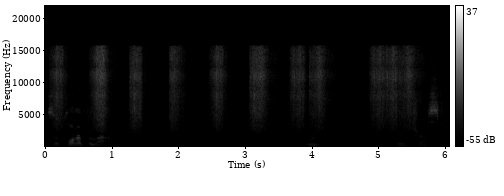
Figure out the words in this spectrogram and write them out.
it's the corner of the map. Hmm. Interesting.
